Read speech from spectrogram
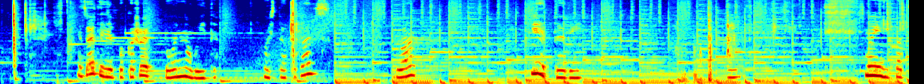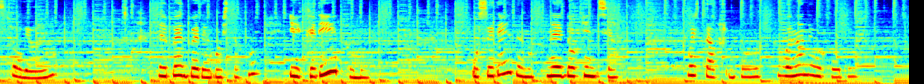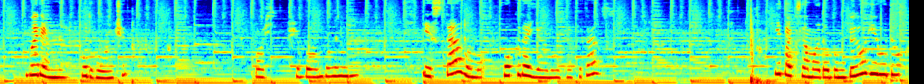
І зараз я покажу, як повинно вийти. Ось так. Раз, два і три. Ми їх відставляємо. Тепер беремо ось таку і кріпимо усередину не до кінця. Ось так, щоб було, щоб вона не виходила. беремо наш фургончик. Ось, щоб вам було видно. І ставимо по краям отак раз. І так само робимо другий гудок.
